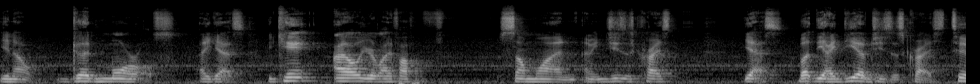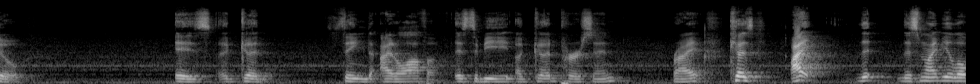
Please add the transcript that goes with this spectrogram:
you know, good morals, I guess. You can't idle your life off of someone. I mean, Jesus Christ Yes, but the idea of Jesus Christ too is a good thing to idle off of. Is to be a good person, right? Because I th- this might be a little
